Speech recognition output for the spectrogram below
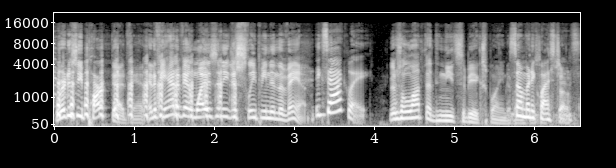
Where does he park that van? And if he had a van, why isn't he just sleeping in the van? Exactly. There's a lot that needs to be explained. About So many this episode. questions.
